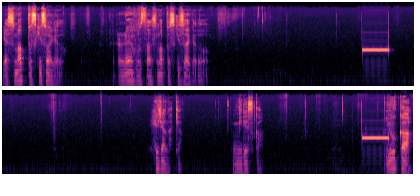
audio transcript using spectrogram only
いや SMAP 好きそうやけど。蓮舫さん SMAP 好きそうやけど。へじゃなきゃ。みですか？言うか。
